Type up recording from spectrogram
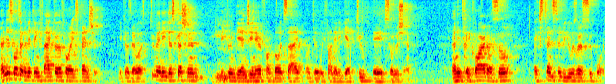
And this was a limiting factor for expansion because there was too many discussion between the engineer from both sides until we finally get to a solution. And it required also extensive user support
